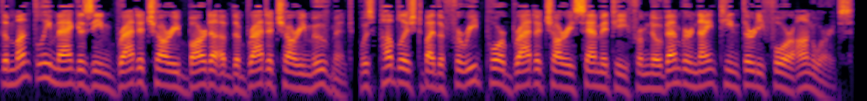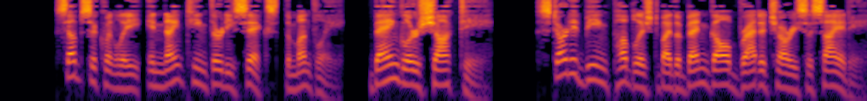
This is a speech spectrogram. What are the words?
The monthly magazine Bratachari Barta of the Bratachari movement, was published by the Faridpur Bratachari Samiti from November 1934 onwards. Subsequently, in 1936, the monthly Banglar Shakti started being published by the Bengal Bratachari Society.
